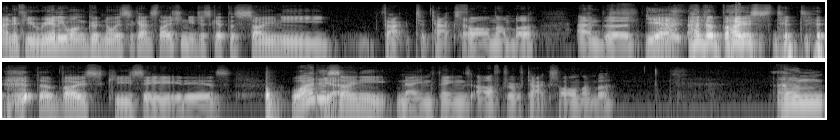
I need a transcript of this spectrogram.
and if you really want good noise cancellation, you just get the Sony fact tax file number and the Yeah. Bo- and the Bose the Bose QC it is. Why does Yeah. Sony name things after a tax file number? Um,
